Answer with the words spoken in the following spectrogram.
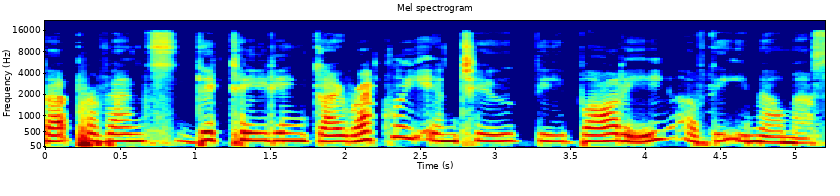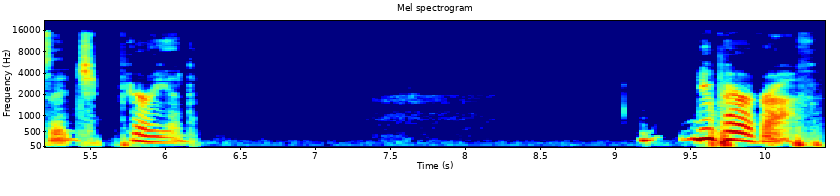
that prevents dictating directly into the body of the email message, period. New paragraph.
